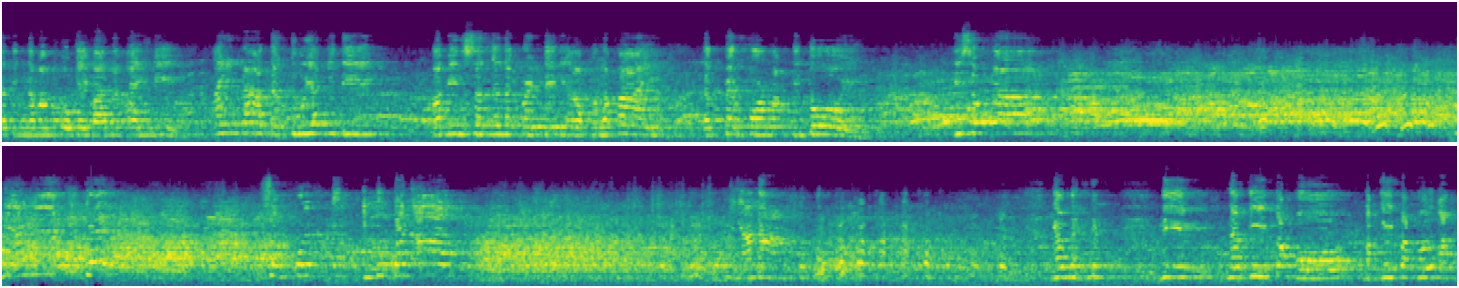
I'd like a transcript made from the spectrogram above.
Dating naman po kay Manang Ivy, ay na, nagtuyak idi, maminsan na nag-birthday ni Apo Lakay, nag-perform ang titoy. Iso ka, hindi, nakita ko, nakita ko ang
